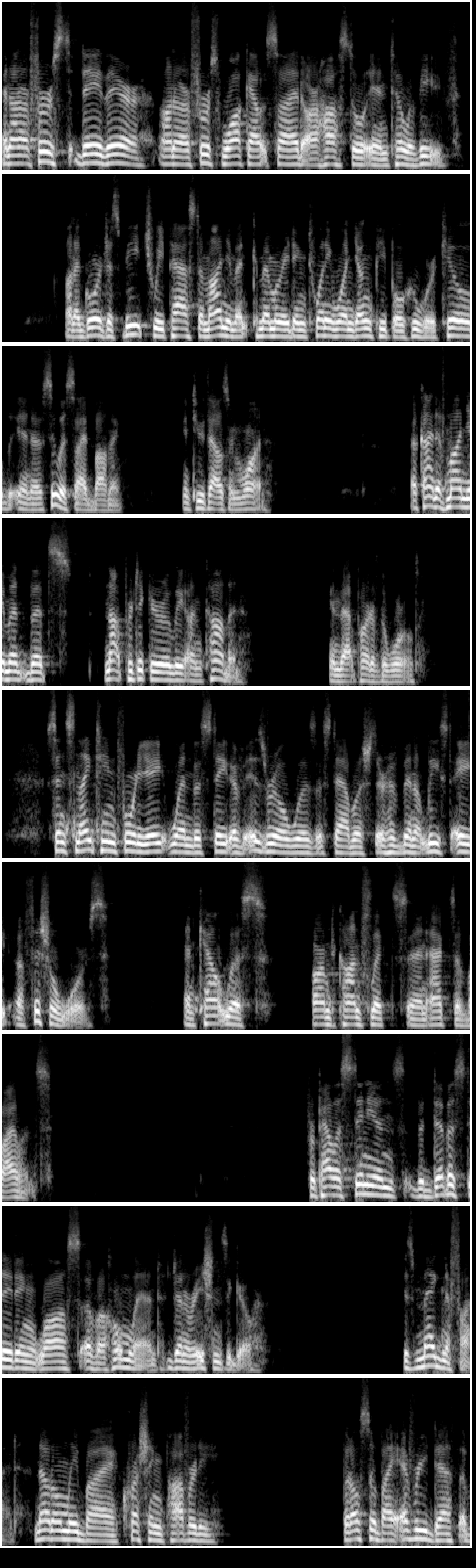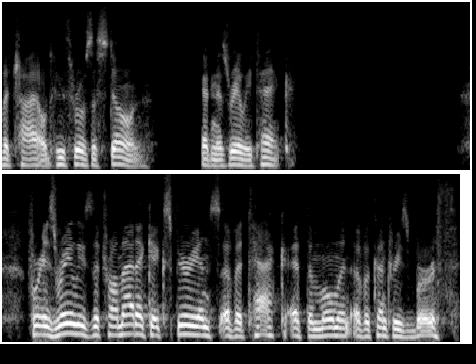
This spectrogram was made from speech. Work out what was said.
And on our first day there, on our first walk outside our hostel in Tel Aviv, on a gorgeous beach, we passed a monument commemorating 21 young people who were killed in a suicide bombing in 2001 a kind of monument that's not particularly uncommon in that part of the world. Since 1948, when the State of Israel was established, there have been at least eight official wars and countless armed conflicts and acts of violence. For Palestinians, the devastating loss of a homeland generations ago is magnified not only by crushing poverty but also by every death of a child who throws a stone at an Israeli tank. For Israelis, the traumatic experience of attack at the moment of a country's birth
